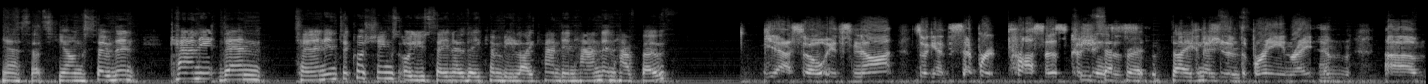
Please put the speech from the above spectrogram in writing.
Yes, that's young. So then, can it then turn into Cushing's, or you say no, they can be like hand in hand and have both? Yeah, so it's not so again separate process. Cushing's separate is a condition of the brain, right? And um,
